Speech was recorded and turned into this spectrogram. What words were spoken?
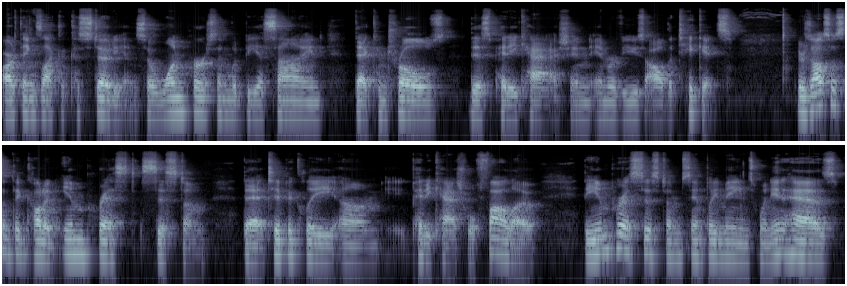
are things like a custodian. So one person would be assigned that controls this petty cash and, and reviews all the tickets. There's also something called an imprest system that typically um, petty cash will follow. The imprest system simply means when it has,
